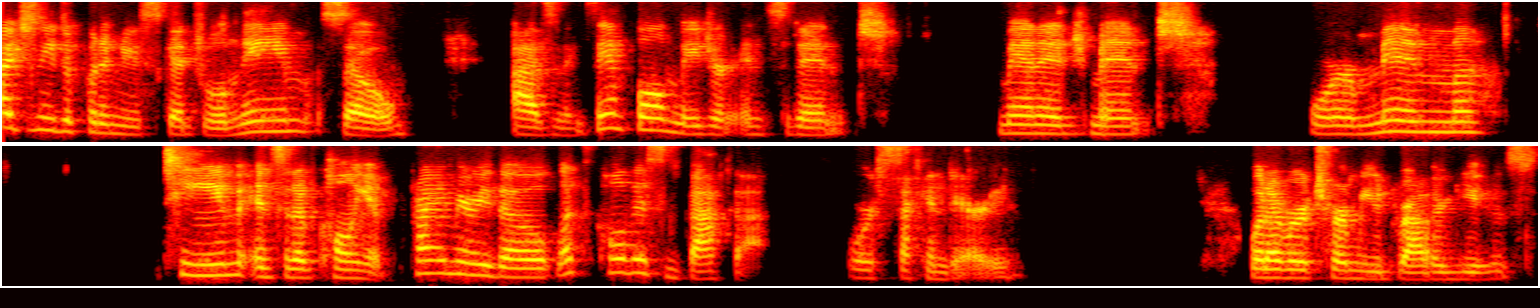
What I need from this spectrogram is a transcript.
I just need to put a new schedule name. So as an example, major incident management or MIM team, instead of calling it primary though, let's call this backup or secondary, whatever term you'd rather use.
